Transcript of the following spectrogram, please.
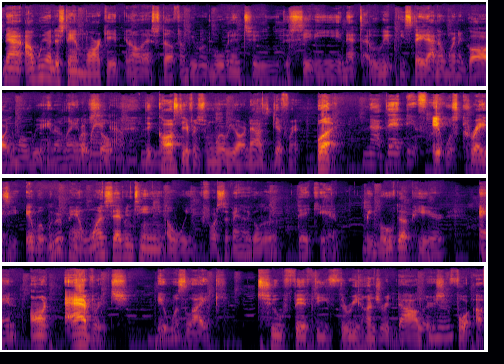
Now we understand market and all that stuff, and we were moving into the city and that type. We, we stayed out in Winter Garden when we were in Orlando, so Orlando, the mm-hmm. cost difference from where we are now is different. But not that different. it was crazy. It was we were paying 117 a week for Savannah to go to daycare. We moved up here and on average it was like 250 300 dollars Mm-hmm. for a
